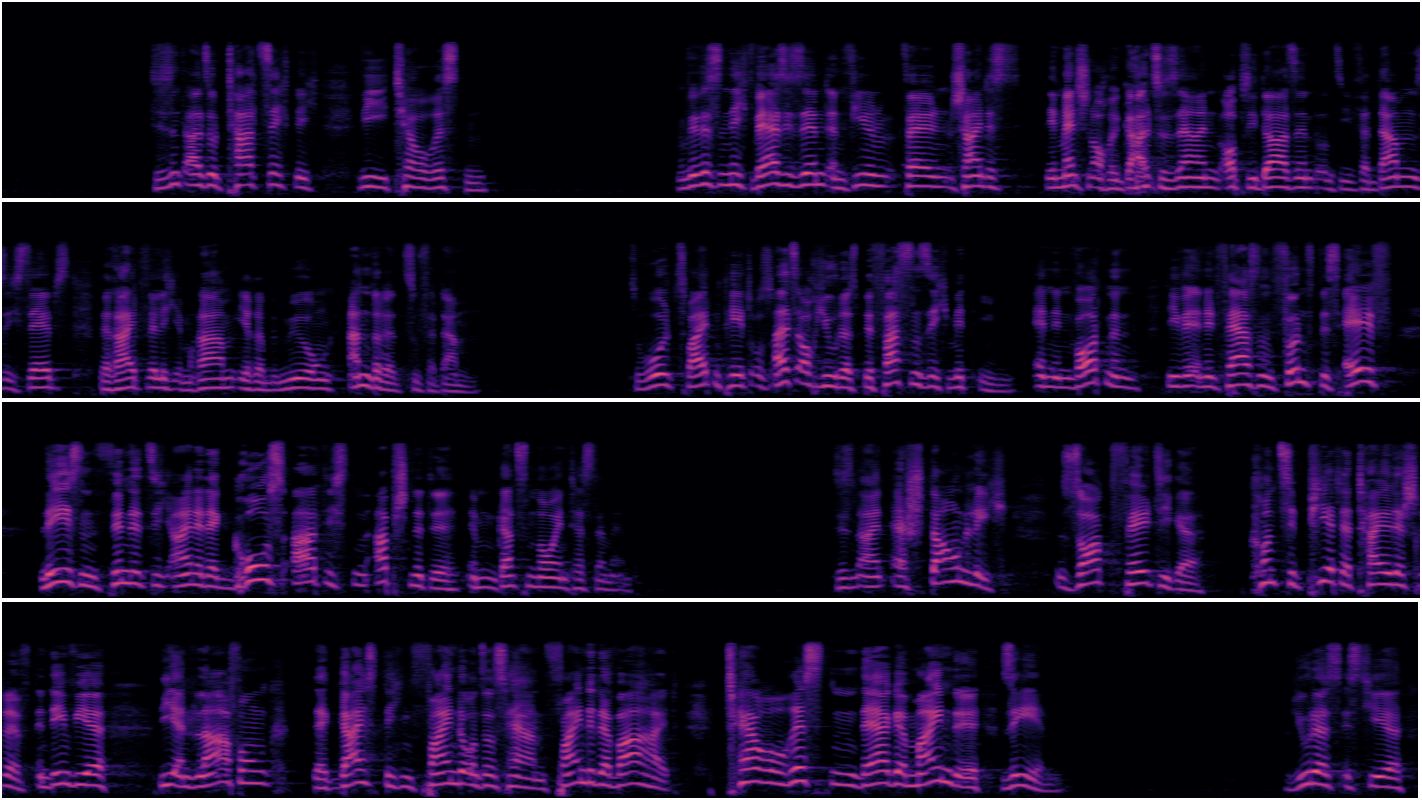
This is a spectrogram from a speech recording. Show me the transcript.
Sie sind also tatsächlich wie Terroristen und wir wissen nicht, wer sie sind. In vielen Fällen scheint es den Menschen auch egal zu sein, ob sie da sind und sie verdammen sich selbst bereitwillig im Rahmen ihrer Bemühungen, andere zu verdammen. Sowohl 2. Petrus als auch Judas befassen sich mit ihnen. In den Worten, die wir in den Versen 5 bis 11 lesen, findet sich einer der großartigsten Abschnitte im ganzen Neuen Testament. Sie sind ein erstaunlich sorgfältiger, konzipierter Teil der Schrift, in dem wir die Entlarvung der geistlichen Feinde unseres Herrn, Feinde der Wahrheit, Terroristen der Gemeinde sehen. Und Judas ist hier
